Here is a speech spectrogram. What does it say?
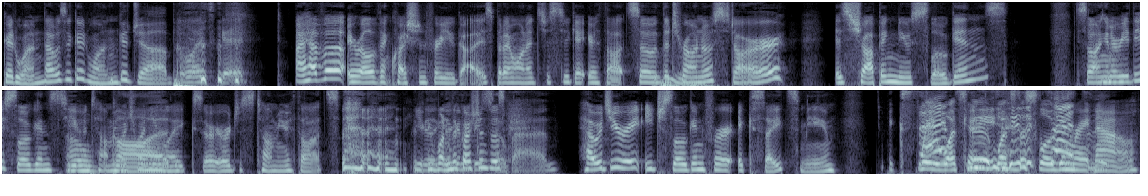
good one. That was a good one. Good job. It was good. I have a irrelevant question for you guys, but I wanted just to get your thoughts. So the Ooh. Toronto Star is shopping new slogans. So I'm going to read these slogans to you Oh, and tell me which one you like, or, or just tell me your thoughts. And I you- feel like one of the questions so was, bad. how would you rate each slogan for excites me? Excites Wait, what's the what's the slogan right now?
